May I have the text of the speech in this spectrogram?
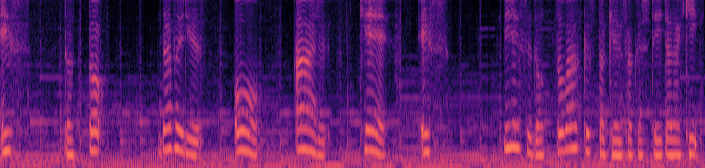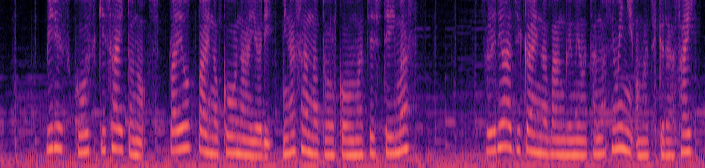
s w o r k s ビルス .works と検索していただきビルス公式サイトの失敗おっぱいのコーナーより皆さんの投稿をお待ちしています。それでは次回の番組を楽しみにお待ちください。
